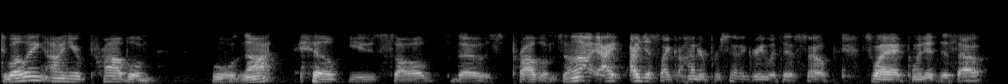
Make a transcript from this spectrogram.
Dwelling on your problem will not help you solve those problems. And I, I, I just like 100% agree with this, so that's why I pointed this out.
